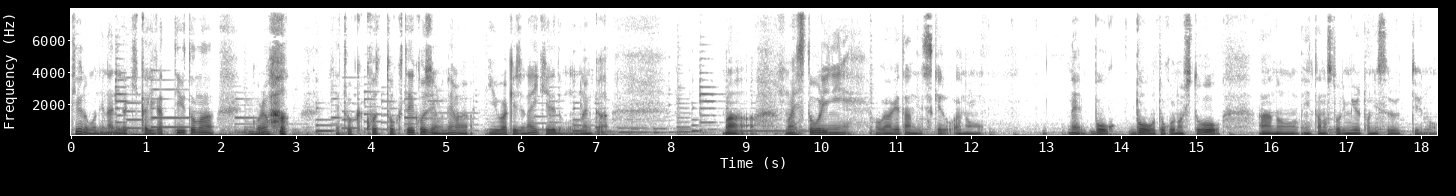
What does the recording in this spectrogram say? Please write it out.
ていうのもね何がきっかけかっていうとまあこれは、ね、特特定個人をね、まあ、言うわけじゃないけれどもなんかまあマイストーリーに僕あげたんですけどあのね某某男の人をあのインスタのストーリーミュートにするっていうのを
